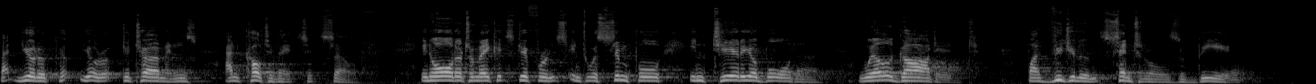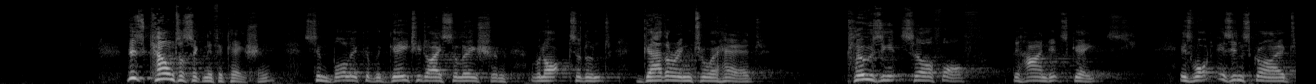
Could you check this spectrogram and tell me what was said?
that Europe, Europe determines and cultivates itself in order to make its difference into a simple interior border, well guarded by vigilant sentinels of being. This counter signification, symbolic of the gated isolation of an Occident gathering to a head, closing itself off behind its gates, is what is inscribed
